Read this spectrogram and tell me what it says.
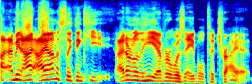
I, I mean, I, I honestly think he, I don't know that he ever was able to try it.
